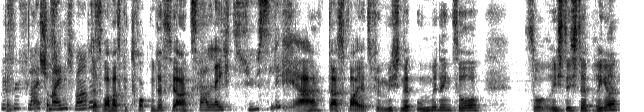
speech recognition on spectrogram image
Büffelfleisch, das, meine ich, war das. Das war was getrocknetes, ja. Es war leicht süßlich. Ja, das war jetzt für mich nicht unbedingt so, so richtig der Bringer,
